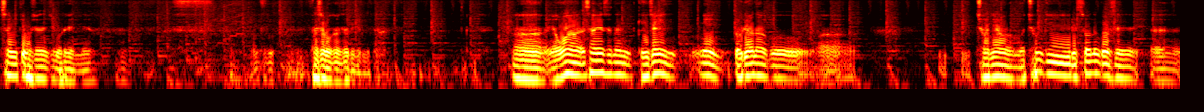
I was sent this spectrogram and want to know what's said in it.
재밌게 보셨는지 모르겠네요. 아무튼 다시 한번 감사드립니다. 어, 영화상에서는 굉장히 노련하고 어, 전혀 뭐 총기를 쏘는 것에 어,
